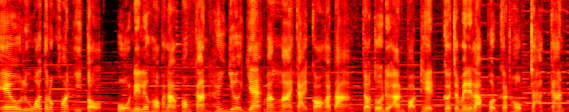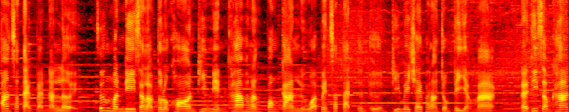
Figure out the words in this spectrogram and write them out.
เอลหรือว่าตัวละครอีโตะโบกในเรื่องของพลังป้องกันให้เยอะแยะมากมายก่ายกองก็ต่ามเจ้าตัวเดอะอันฟอร์เทก็จะไม่ได้รับผลกระทบจากการปั้นสแต็กแบบนั้นเลยซึ่งมันดีสำหรับตัวละครที่เน้นค่าพลังป้องกัน หรือว่าเป็นสแตตอื่น ๆ ที่ไม่ใช่พลังโจมตีอย่างมาก และที่สำคัญ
